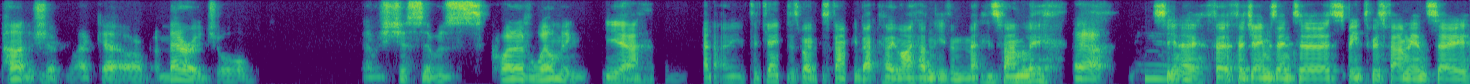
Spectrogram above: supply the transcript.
partnership, like uh, or a marriage, or it was just it was quite overwhelming. Yeah, and I mean, for James as well, his family back home, I hadn't even met his family. Yeah. So you know, for for James then to speak to his family and say,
